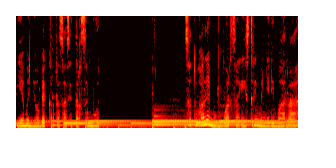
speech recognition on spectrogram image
Ia menyobek kertas aset tersebut satu hal yang membuat sang istri menjadi marah,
